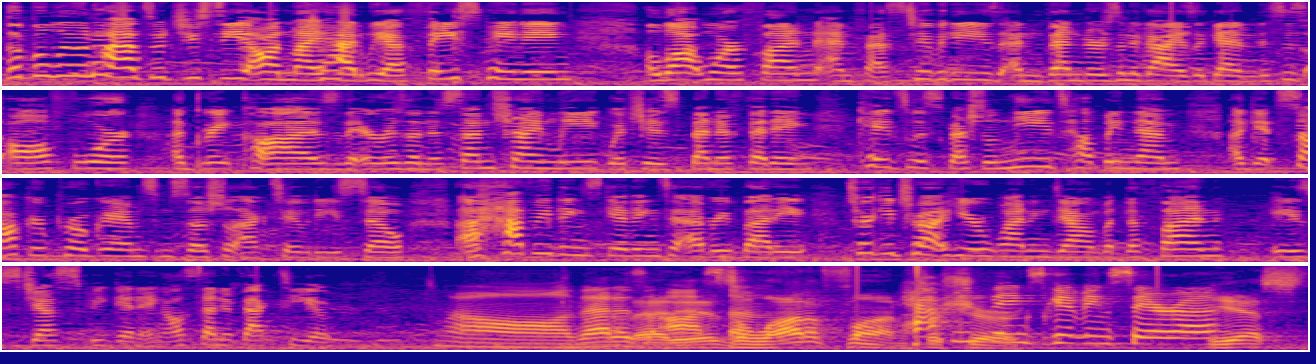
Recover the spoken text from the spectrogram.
the balloon hats, which you see on my head. We have face painting, a lot more fun and festivities and vendors. And guys, again, this is all for a great cause, the Arizona Sunshine League, which is benefiting kids with special needs, helping them uh, get soccer programs and social activities. So, a happy Thanksgiving to everybody. Turkey trot here winding down, but the fun is just beginning. I'll send it back to you. Oh, that is That awesome. is a lot of fun Happy for sure. Thanksgiving, Sarah. Yes,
